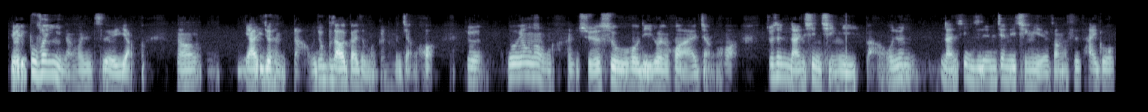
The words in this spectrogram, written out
有一部分异男会是这样，然后压力就很大，我就不知道该怎么跟他们讲话，就。如果用那种很学术或理论的话来讲的话，就是男性情谊吧。我觉得男性之间建立情谊的方式太过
